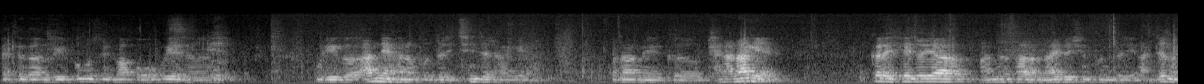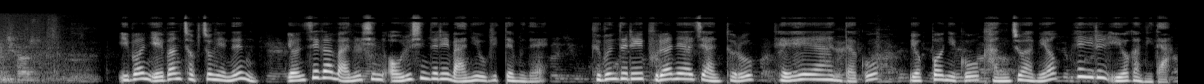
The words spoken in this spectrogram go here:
하여튼간 우리 부모님하고 오후에는 우리 그 안내하는 분들이 친절하게 그 다음에 그 편안하게 그래 해줘야 맞는 사람 나이 드신 분들이 안전을 취할 수 있습니다. 이번 예방 접종에는 연세가 많으신 어르신들이 많이 오기 때문에 그분들이 불안해하지 않도록 대해야 한다고 몇 번이고 강조하며 회의를 이어갑니다.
